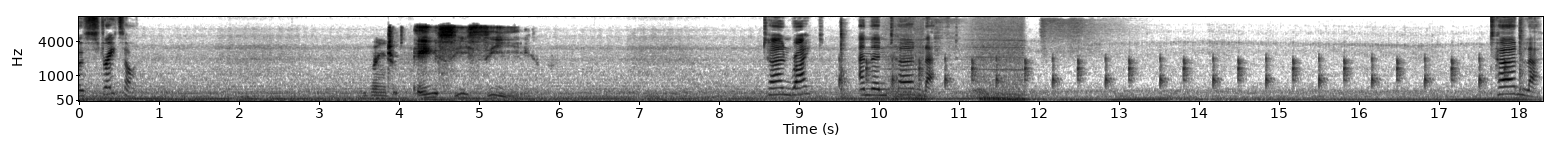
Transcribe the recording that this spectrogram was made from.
Go straight on. Moving to ACC. Turn right, and then turn left. Turn left.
